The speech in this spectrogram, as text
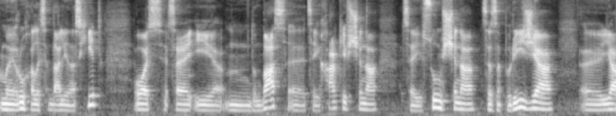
ми рухалися далі на схід. Ось це і Донбас, це і Харківщина, це і Сумщина, це Запоріжжя. Я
